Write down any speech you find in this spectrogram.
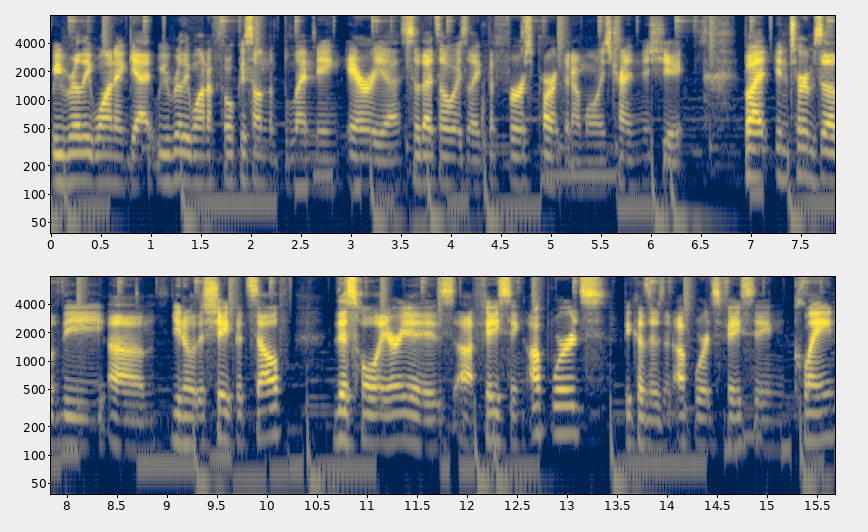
We really want to get, we really want to focus on the blending area. So that's always like the first part that I'm always trying to initiate. But in terms of the, um, you know, the shape itself, this whole area is uh, facing upwards because there's an upwards facing plane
